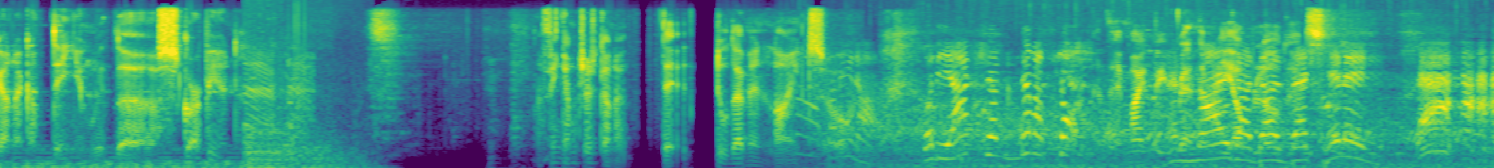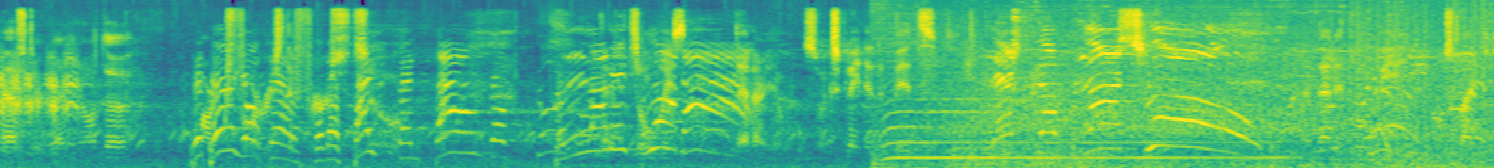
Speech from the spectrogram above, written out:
gonna continue with the Skorpion. I think I'm just gonna do them in line, so... But the action never stops! They might be and randomly neither uploaded does the killing! after, you know, the Prepare yourselves for the sights so- and sounds of bloody It's always that slaughter! I also explain it a bit, Let the blood flow! and then it will be most likely.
